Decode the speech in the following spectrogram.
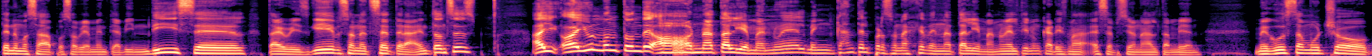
tenemos a, pues obviamente a Vin Diesel, Tyrese Gibson, etc. Entonces, hay, hay, un montón de... Oh, Natalie Emanuel, me encanta el personaje de Natalie Emanuel, tiene un carisma excepcional también. Me gusta mucho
